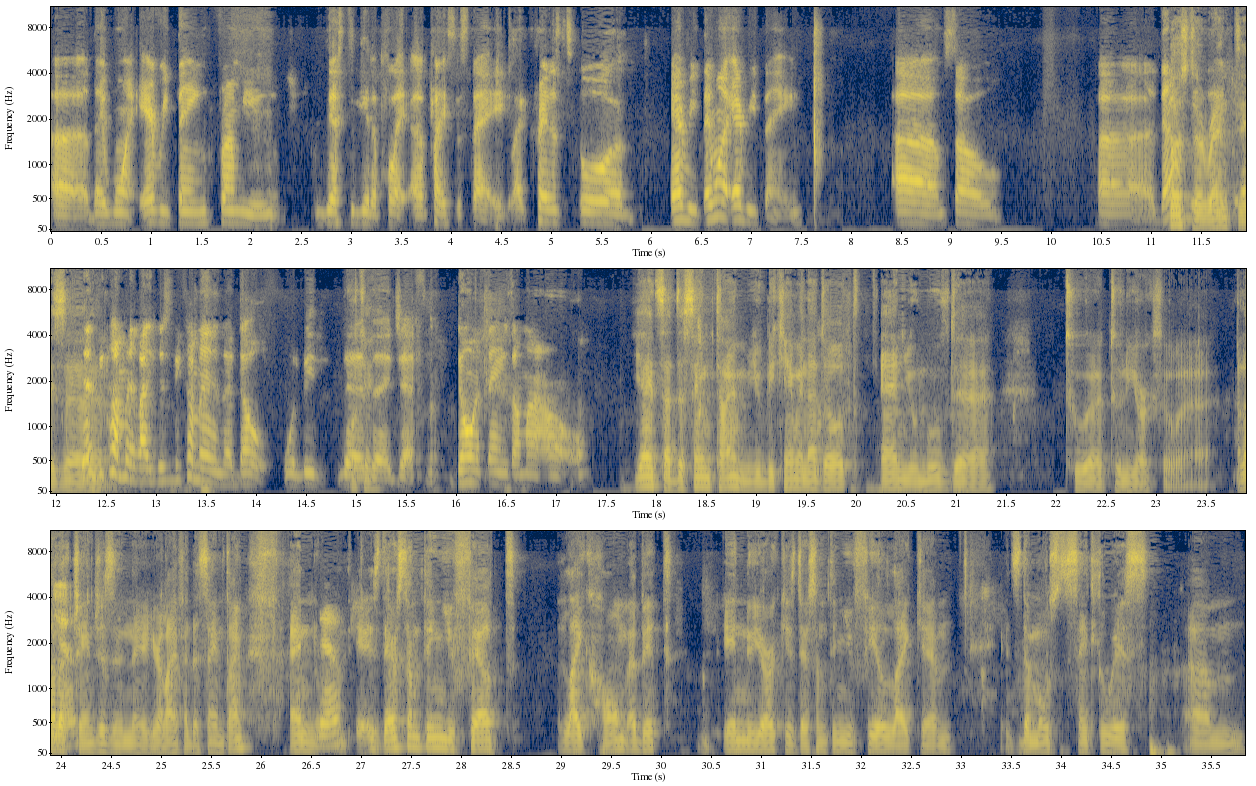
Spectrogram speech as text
Uh, they want everything from you just to get a, play, a place to stay, like credit score, every they want everything. Um, so Uh, that Plus the rent is, uh, just becoming like just becoming an adult would be the Okay. the adjustment. Doing things on my own. Yeah, it's at the same time you became an adult and you moved uh, to uh, to New York. So uh, a lot Yeah. of changes in uh, your life at the same time. And Yeah. is there something you felt like home a bit in New York? Is there something you feel like um, it's the most St. Louis um,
